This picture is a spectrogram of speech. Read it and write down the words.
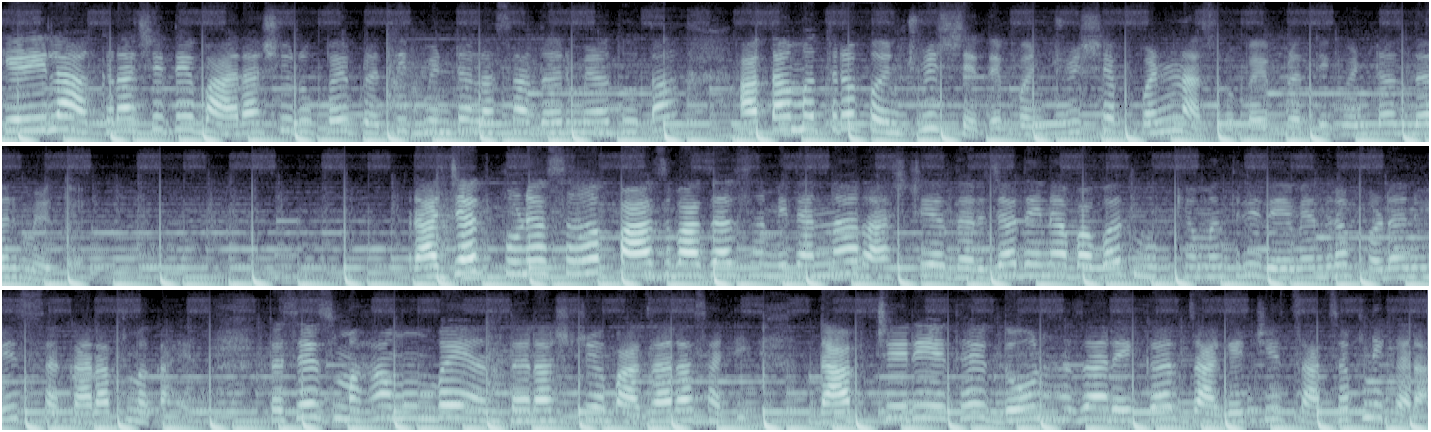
केळीला अकराशे ते बाराशे रुपये प्रति क्विंटल असा दर मिळत होता. आता मात्र पंचवीसशे ते पंचवीसशे पन्नास रुपये प्रति क्विंटल दर मिळतोय. राज्यात पुण्यासह पाच बाजार समित्यांना राष्ट्रीय दर्जा देण्याबाबत मुख्यमंत्री देवेंद्र फडणवीस सकारात्मक आहेत. तसेच महामुंबई आंतरराष्ट्रीय बाजारासाठी दाबचेरी येथे दोन हजार एकर जागेची चाचपणी करा.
